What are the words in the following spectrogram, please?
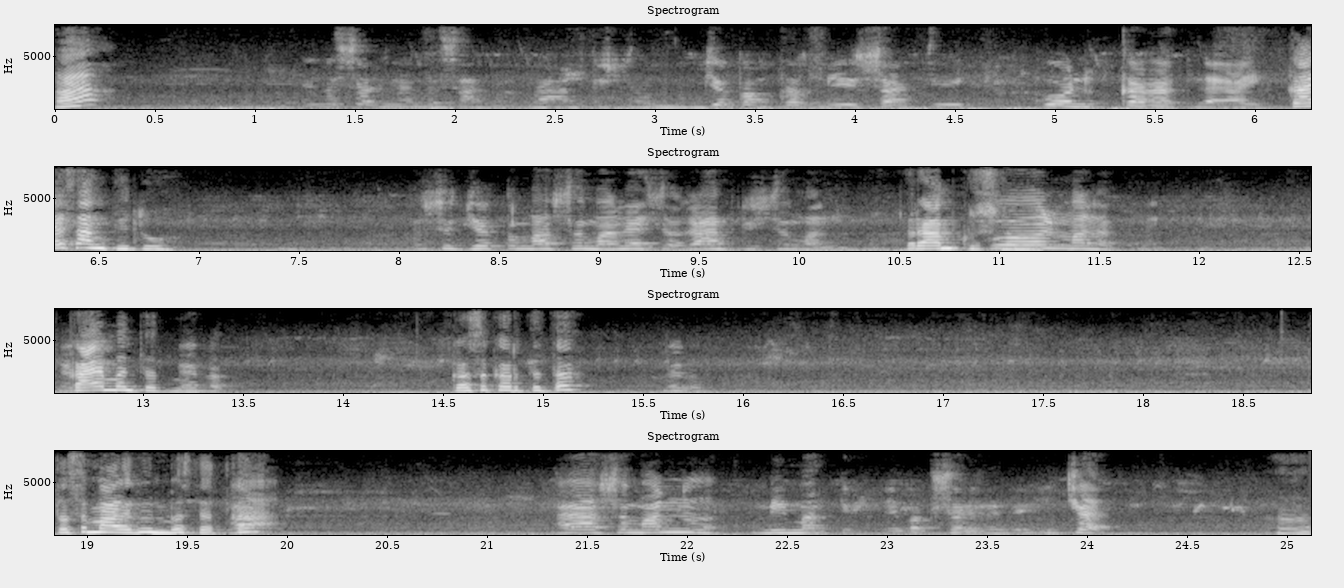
हा. सगळ्यांना सांगा. रामकृष्ण जपम करणे सांगते कोण करत नाही काय सांगते तू? असं जपम असं म्हणायचं. रामकृष्ण म्हणून. रामकृष्ण कोण म्हणत नाही. काय म्हणतात हे मग बघ, कसं करते तर हे बघ. तसं माळ घेऊन बसतात का? हा. हा असं म्हणून मी म्हणते हे बघ सगळे विचार. हां.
